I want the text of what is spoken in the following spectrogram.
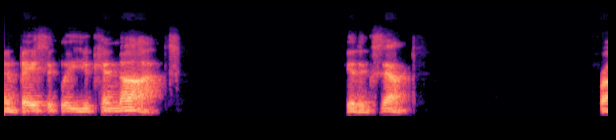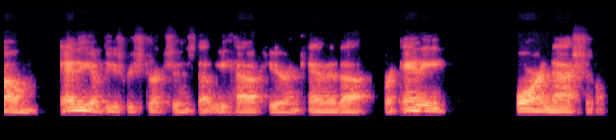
and basically you cannot get exempt from any of these restrictions that we have here in Canada for any foreign nationals.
